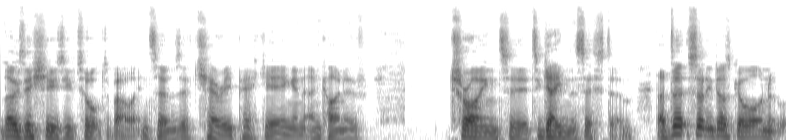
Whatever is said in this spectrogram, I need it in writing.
Those issues you've talked about in terms of cherry picking and, and kind of trying to, to game the system, that certainly does go on.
